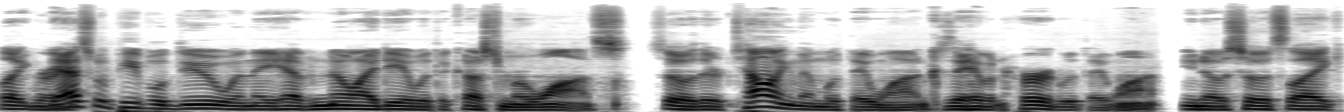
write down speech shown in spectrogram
like Right. that's what people do when they have no idea what the customer wants. So they're telling them what they want because they haven't heard what they want. You know, so it's like,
